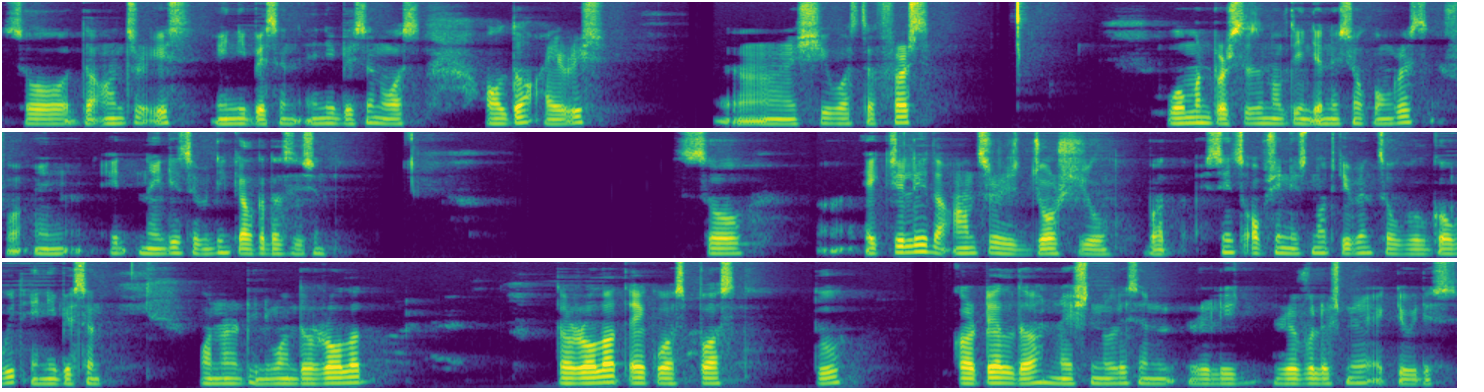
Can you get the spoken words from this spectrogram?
So the answer is annie besant annie besant was although irish uh, she was the first woman president of the Indian National Congress for in 1917 Calcutta session. So uh, actually the answer is George Yule but since option is not given so we'll go with Annie Besant 121 the Rowlatt the Rowlatt Act was passed to curtail the nationalist and revolutionary activities.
